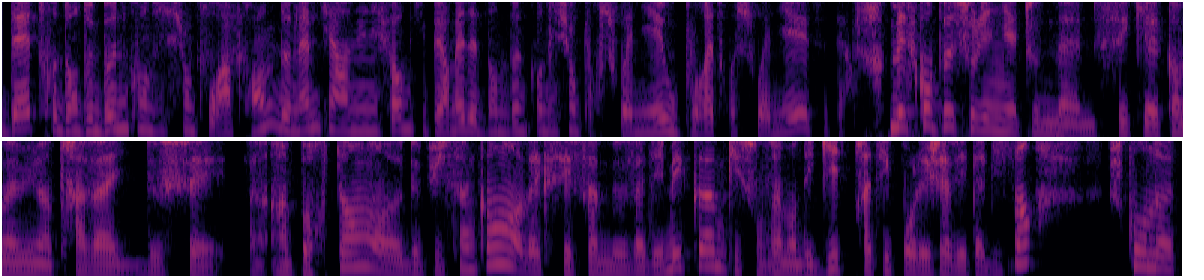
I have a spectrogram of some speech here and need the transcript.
d'être dans de bonnes conditions pour apprendre, de même qu'il y a un uniforme qui permet d'être dans de bonnes conditions pour soigner ou pour être soigné, etc. Mais ce qu'on peut souligner tout de même, c'est qu'il y a quand même eu un travail de fait euh, important euh, depuis cinq ans avec ces fameux vadémécum qui sont vraiment des guides pratiques pour les chefs d'établissement. Ce qu'on note,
